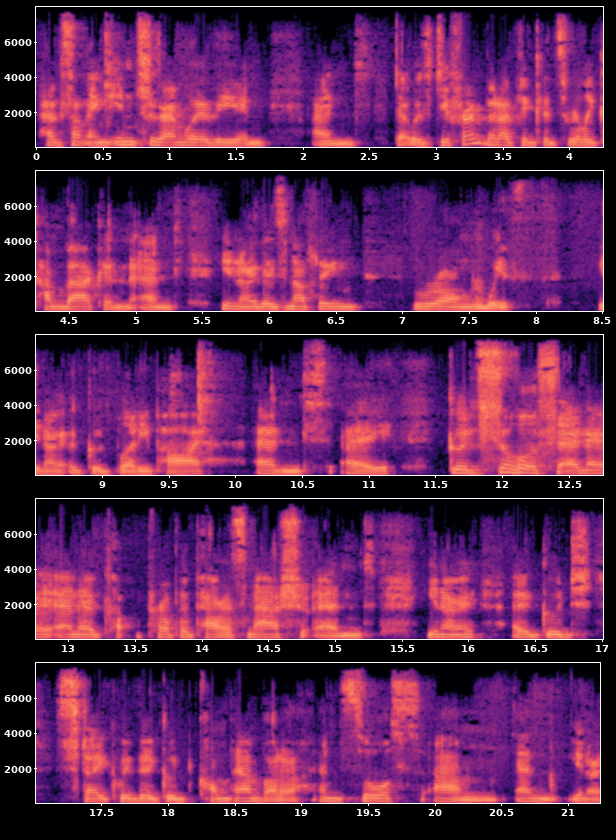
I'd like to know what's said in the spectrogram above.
have something Instagram worthy, and and that was different. But I think it's really come back, and and you know, there's nothing wrong with, you know, a good bloody pie and a good sauce and a, and a proper Paris mash and, you know, a good steak with a good compound butter and sauce. Um, and, you know,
